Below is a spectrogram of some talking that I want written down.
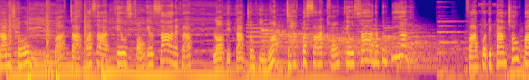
ตามชมหิมะจากปราสาทเอลของเอลซ่านะครับรอติดตามชมหิมะจากปราสาทของเอลซ่านะเพื่อนๆฝากกดติดตามช่องปา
